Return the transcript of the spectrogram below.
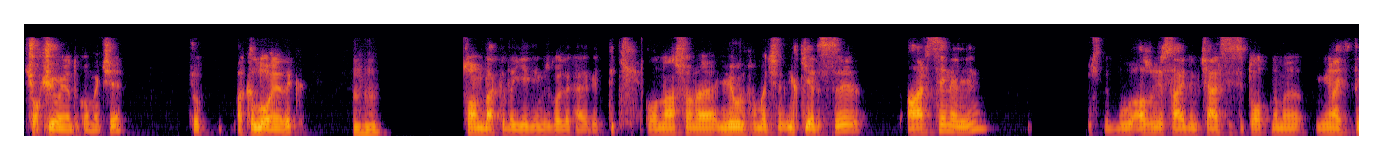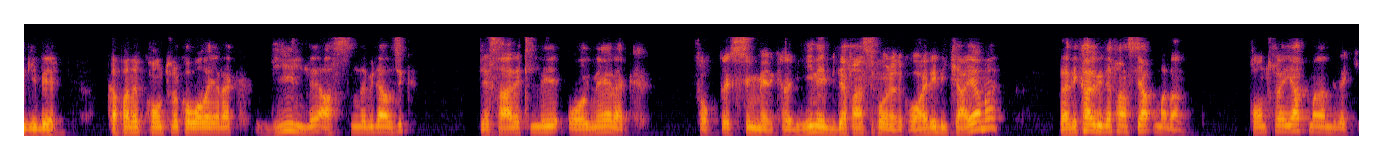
çok iyi oynadık o maçı. Çok akıllı oynadık. Hı hı. Son dakikada yediğimiz golle kaybettik. Ondan sonra Liverpool maçının ilk yarısı Arsenal'in işte bu az önce saydığım Chelsea'si, Tottenham'ı, United'ı gibi kapanıp kontrol kovalayarak değil de aslında birazcık cesaretli oynayarak çok da sinmedik. Tabii yine bir defansif oynadık. O ayrı bir hikaye ama radikal bir defans yapmadan kontrole yatmadan direkt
